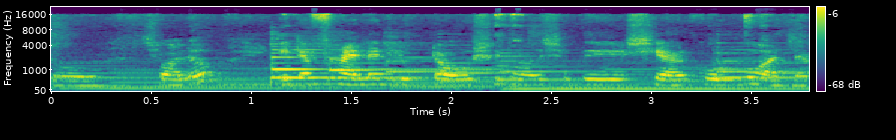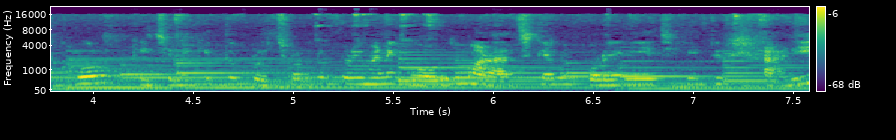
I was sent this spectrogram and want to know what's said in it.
তো চলো, এটা ফাইনাল লুকটা অবশ্যই তোমাদের সাথে শেয়ার করব। আর দেখো কিচেনে কিন্তু প্রচণ্ড পরিমাণে গরম, আর আজকে আমি পরে নিয়েছি কিন্তু শাড়ি।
